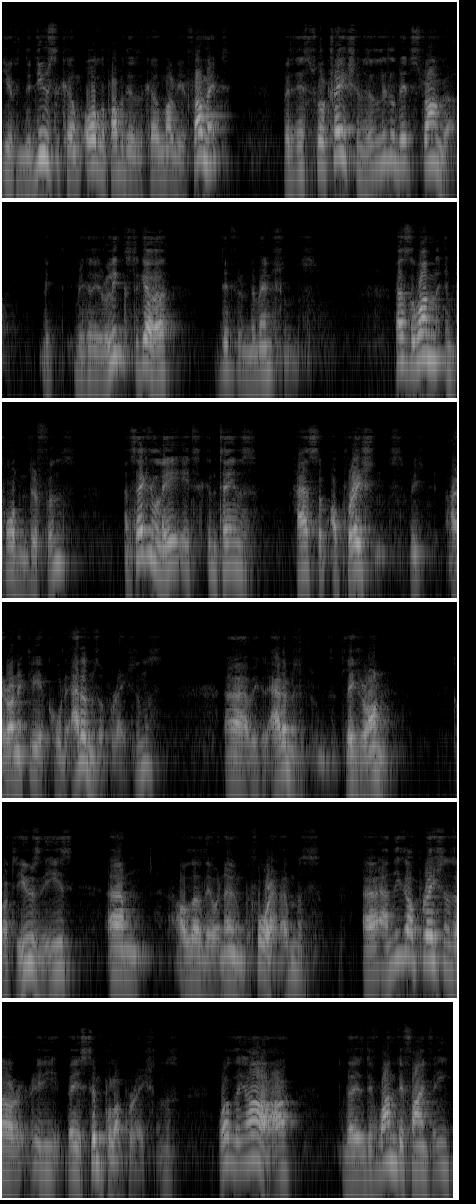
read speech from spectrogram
you can deduce the all the properties of the cohomology from it, but this filtration is a little bit stronger it, because it links together different dimensions. That's the one important difference. And secondly, it contains has some operations, which ironically are called Adams operations, uh, because Adams later on got to use these, um, although they were known before Adams. Uh, and these operations are really very simple operations. What they are, there's one defined for each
